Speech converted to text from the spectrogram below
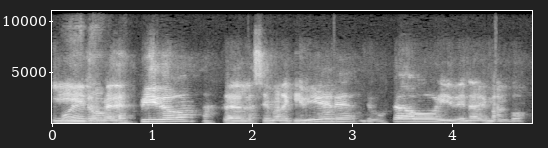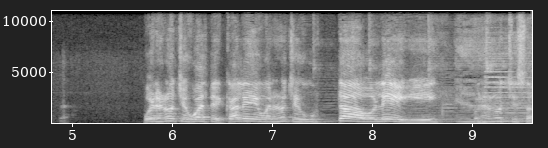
Y yo me despido hasta la semana que viene de Gustavo y de Navi Mangosta. Buenas noches, Walter Calé. Buenas noches, Gustavo Legui. Buenas noches a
